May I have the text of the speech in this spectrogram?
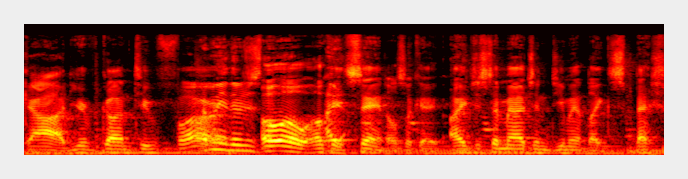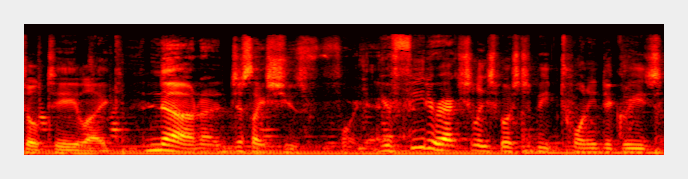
God, you've gone too far. I mean, they're just- Oh, oh, okay, I- sandals. Okay, I just imagined you meant like specialty. Like No, no, just like shoes for you. your feet are actually supposed to be 20 degrees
